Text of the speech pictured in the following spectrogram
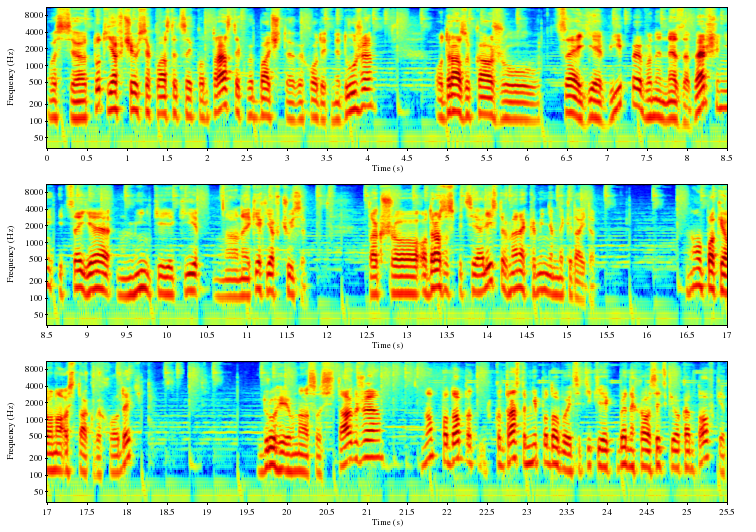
Ось е, тут я вчився класти цей контраст, як ви бачите, виходить не дуже. Одразу кажу, це є віпи, вони не завершені, і це є мінки, які, е, на яких я вчуся. Так що одразу спеціалісти в мене камінням не кидайте. Ну, поки воно ось так виходить. Другий у нас ось так же. Ну, подоб... контрасти мені подобаються, тільки якби не хаосицькі окантовки,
